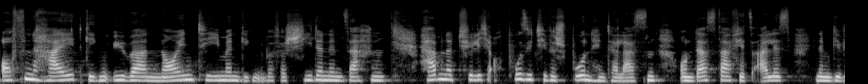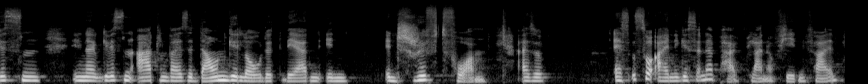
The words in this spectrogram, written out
Offenheit gegenüber neuen Themen, gegenüber verschiedenen Sachen, haben natürlich auch positive Spuren hinterlassen. Und das darf jetzt alles in einem gewissen, in einer gewissen Art und Weise downgeloadet werden in, in Schriftform. Also es ist so einiges in der Pipeline auf jeden Fall.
